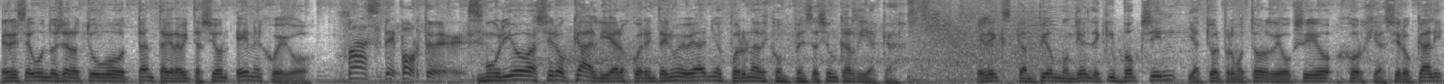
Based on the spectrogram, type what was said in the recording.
en el segundo ya no tuvo tanta gravitación en el juego. Más deportes. Murió Acero Cali a los 49 años por una descompensación cardíaca. El ex campeón mundial de kickboxing y actual promotor de boxeo Jorge Acero Cali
